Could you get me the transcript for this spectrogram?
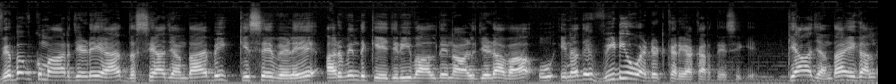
ਵਿਭਵ ਕੁਮਾਰ ਜਿਹੜੇ ਆ, ਦੱਸਿਆ ਜਾਂਦਾ ਹੈ ਵੀ ਕਿਸੇ ਵੇਲੇ ਅਰਵਿੰਦ ਕੇਜਰੀਵਾਲ ਦੇ ਨਾਲ ਜਿਹੜਾ ਵਾ, ਉਹ ਇਹਨਾਂ ਦੇ ਵੀਡੀਓ ਐਡਿਟ ਕਰਿਆ ਕਰਦੇ ਸੀਗੇ। ਕਿਹਾ ਜਾਂਦਾ ਇਹ ਗੱਲ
